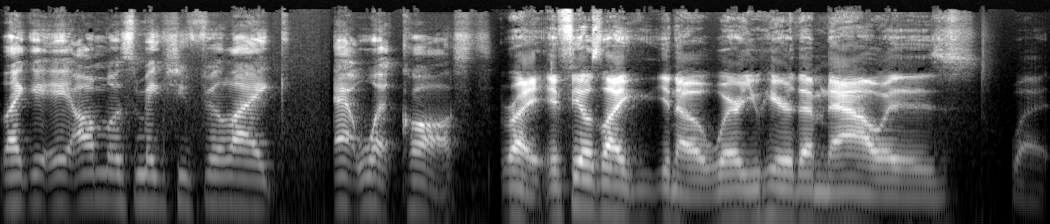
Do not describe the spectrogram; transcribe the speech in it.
Like it, it almost makes you feel like at what cost? Right. It feels like, you know, where you hear them now is what?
